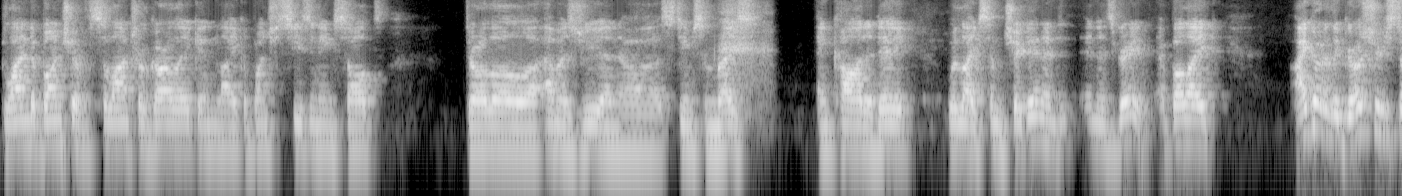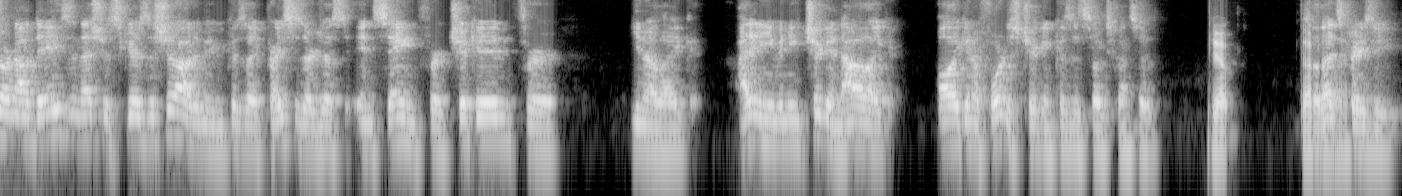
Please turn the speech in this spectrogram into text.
blend a bunch of cilantro, garlic, and like a bunch of seasoning, salt, throw a little uh, MSG and uh, steam some rice and call it a day with like some chicken and, and it's great. But like, I go to the grocery store nowadays and that shit scares the shit out of me because like prices are just insane for chicken, for, you know, like I didn't even eat chicken. Now, like, all I can afford is chicken because it's so expensive. Yep. Definitely. So that's crazy.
